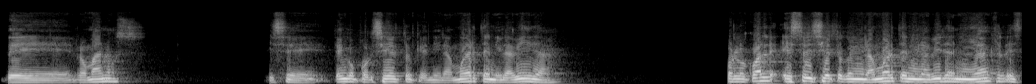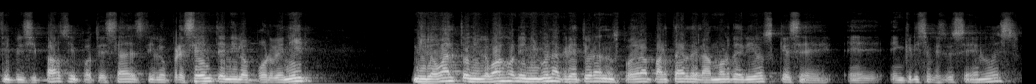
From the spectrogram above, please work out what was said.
de Romanos. Dice, tengo por cierto que ni la muerte ni la vida, por lo cual estoy cierto que ni la muerte ni la vida, ni ángeles, ni principados, ni potestades, ni lo presente, ni lo porvenir, ni lo alto, ni lo bajo, ni ninguna criatura nos podrá apartar del amor de Dios que es eh, en Cristo Jesús Señor nuestro.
